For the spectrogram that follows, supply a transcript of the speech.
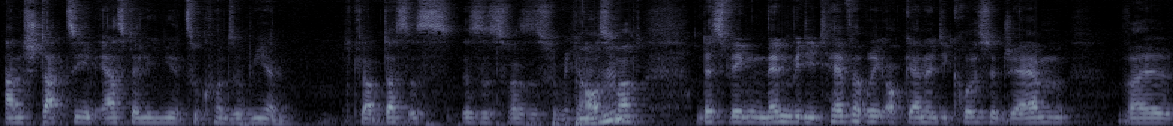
anstatt sie in erster Linie zu konsumieren. Ich glaube, das ist, ist es, was es für mich Mhm. ausmacht. Und deswegen nennen wir die Tailfabrik auch gerne die größte Jam, weil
